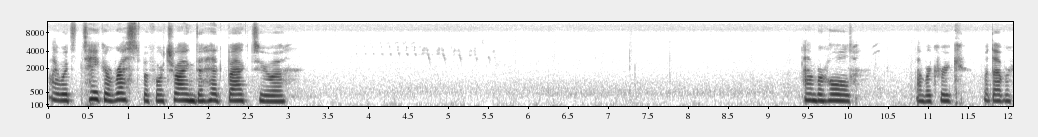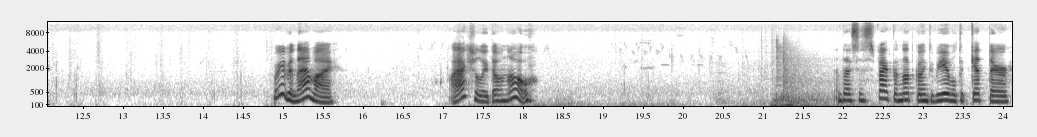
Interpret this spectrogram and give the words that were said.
I would take a rest before trying to head back to, uh... Amber Hold. Amber Creek. Whatever. Where even am I? I actually don't know. And I suspect I'm not going to be able to get there.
